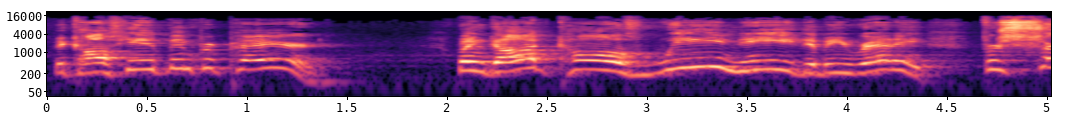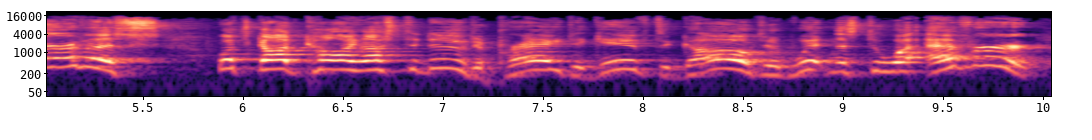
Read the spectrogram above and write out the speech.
Because he had been prepared. When God calls, we need to be ready for service. What's God calling us to do? To pray, to give, to go, to witness, to whatever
